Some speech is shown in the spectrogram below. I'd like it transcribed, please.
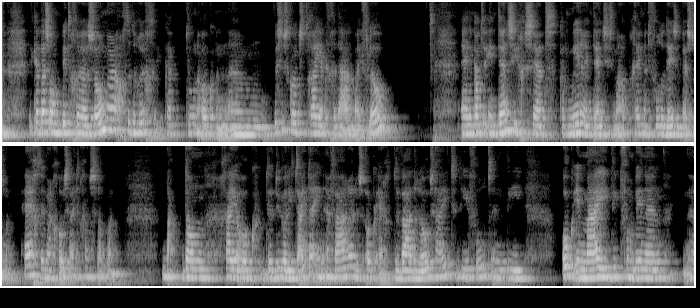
ik heb best wel een pittige zomer achter de rug. Ik heb toen ook een um, business coach traject gedaan bij Flow. En ik had de intentie gezet, ik had meerdere intenties, maar op een gegeven moment voelde deze best om echt in mijn grootheid te gaan stappen. Nou, dan ga je ook de dualiteit daarin ervaren. Dus ook echt de waardeloosheid die je voelt. En die ook in mij diep van binnen, uh,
